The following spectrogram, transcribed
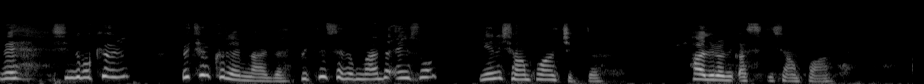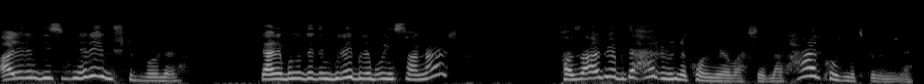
Ve şimdi bakıyorum bütün kremlerde, bütün serumlarda en son yeni şampuan çıktı. Hyaluronik asitli şampuan. Ailenin biz nereye düştük böyle? Yani bunu dedim bile bile bu insanlar pazarlıyor bir de her ürüne koymaya başladılar. Her kozmetik ürününe.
